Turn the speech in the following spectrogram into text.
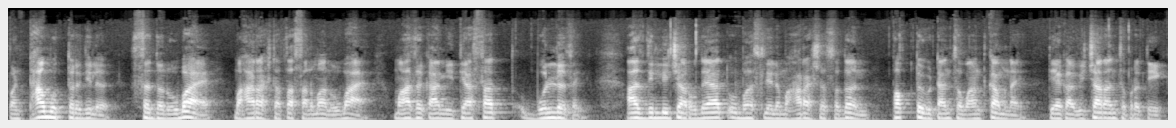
पण ठाम उत्तर दिलं. सदन उभा आहे महाराष्ट्राचा सन्मान उभा आहे. माझं काम इतिहासात बोललं जाईल आज दिल्लीच्या हृदयात उभं असलेलं महाराष्ट्र सदन फक्त विटांचं बांधकाम नाही ते एका विचारांचं प्रतीक.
